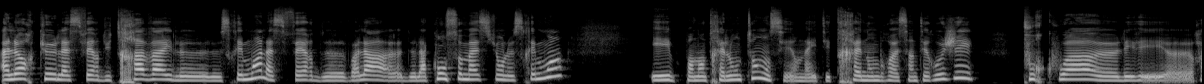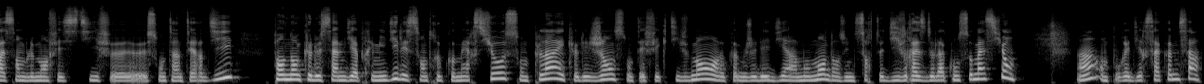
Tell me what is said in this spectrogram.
alors que la sphère du travail le, serait moins, la sphère de, voilà, de la consommation le serait moins. Et pendant très longtemps, on, on a été très nombreux à s'interroger pourquoi euh, les euh, rassemblements festifs euh, sont interdits pendant que le samedi après-midi, les centres commerciaux sont pleins et que les gens sont effectivement, comme je l'ai dit à un moment, dans une sorte d'ivresse de la consommation. Hein, on pourrait dire ça comme ça.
